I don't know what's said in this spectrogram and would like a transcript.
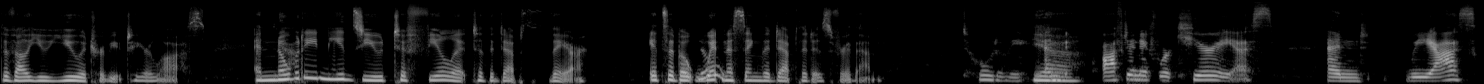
the value you attribute to your loss. And nobody yeah. needs you to feel it to the depth they are. It's about no. witnessing the depth it is for them. Totally. Yeah. And often, if we're curious and we ask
